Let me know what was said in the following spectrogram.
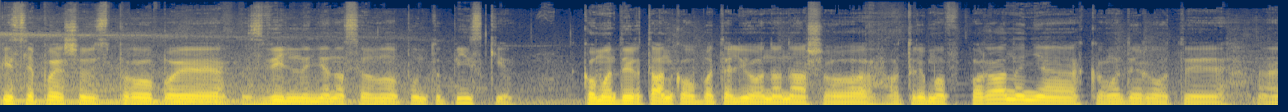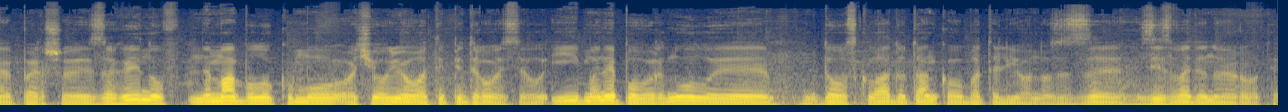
Після першої спроби звільнення населеного пункту Піски командир танкового батальйону нашого отримав поранення, командир роти е, першої загинув. Нема було кому очолювати підрозділ. І мене повернули до складу танкового батальйону з, зі зведеної роти.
